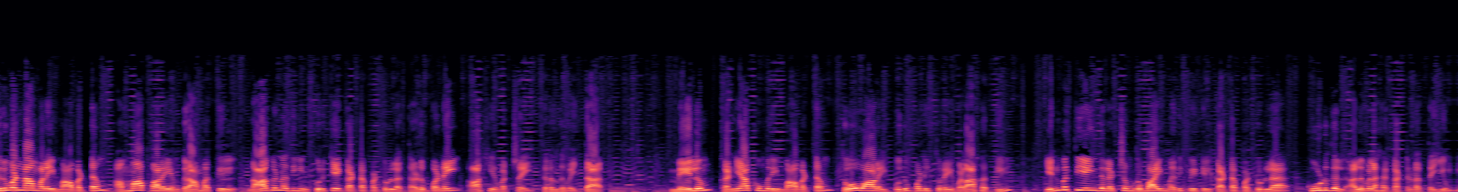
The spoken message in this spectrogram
திருவண்ணாமலை மாவட்டம் அம்மாபாளையம் கிராமத்தில் நாகநதியின் குறுக்கே கட்டப்பட்டுள்ள தடுப்பணை ஆகியவற்றை திறந்து வைத்தார். மேலும் கன்னியாகுமரி மாவட்டம் தோவாளை பொதுப்பணித்துறை வளாகத்தில் எண்பத்தி ஐந்து லட்சம் ரூபாய் மதிப்பீட்டில் கட்டப்பட்டுள்ள கூடுதல் அலுவலக கட்டடத்தையும்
